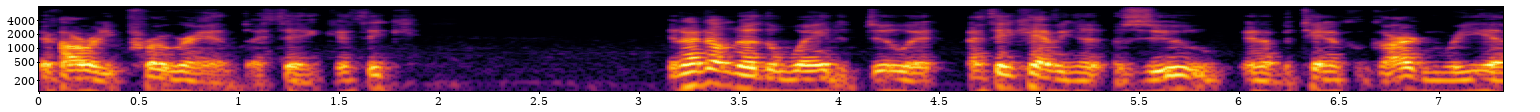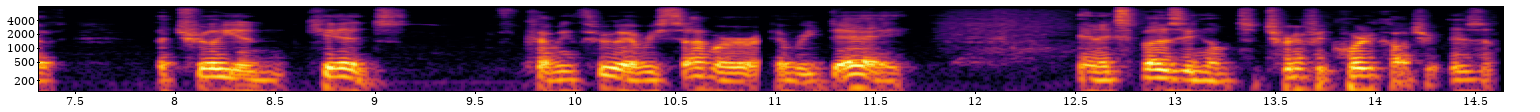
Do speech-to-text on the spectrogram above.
they're already programmed. I think. I think, and I don't know the way to do it. I think having a, zoo in a botanical garden where you have a trillion kids coming through every summer, every day, and exposing them to terrific horticulture is an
